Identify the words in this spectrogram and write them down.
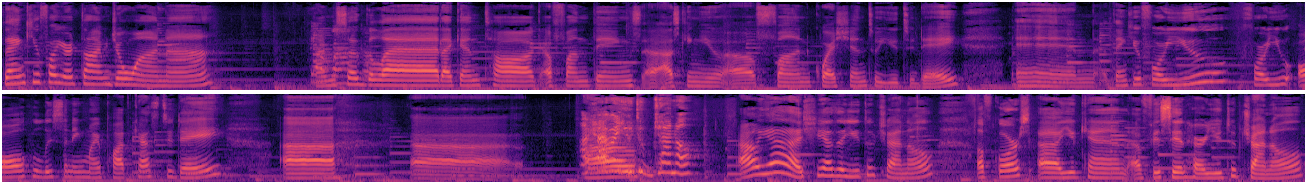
Thank you for your time, Joanna. I'm so glad I can talk uh, fun things, uh, asking you a fun question to you today. And thank you for you, for you all who listening my podcast today. Uh, uh, I have a YouTube channel. Oh yeah, she has a YouTube channel. Of course, uh, you can uh, visit her YouTube channel.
